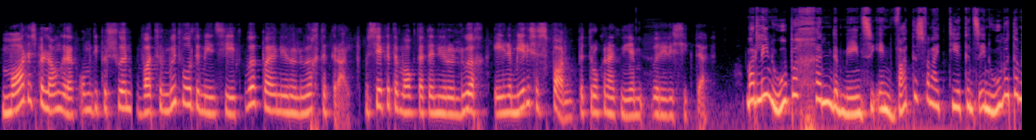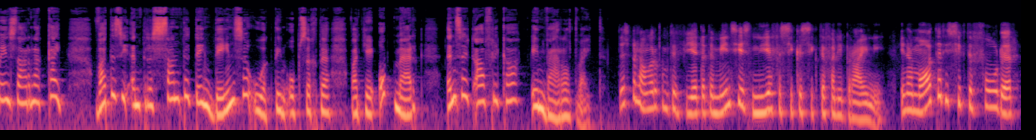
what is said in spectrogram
Maar dit is belangrik om die persoon wat vermoed word 'n mensie het ook by 'n neuroloog te kry. Om seker te maak dat 'n neuroloog en 'n mediese span betrokkeheid neem oor hierdie siekte. Marlene, hoe begin demensie en wat is van hy tekens en hoe moet 'n mens daarna kyk? Wat is die interessante tendense ook ten opsigte wat jy opmerk in Suid-Afrika en wêreldwyd? Dis belangrik om te weet dat demensie is nie 'n fisieke siekte van die brein nie. En na mate die siekte vorder,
